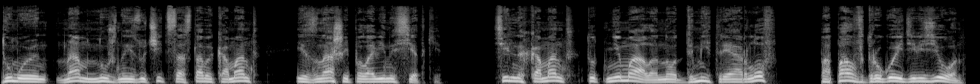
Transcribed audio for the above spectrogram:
Думаю, нам нужно изучить составы команд из нашей половины сетки. Сильных команд тут немало, но Дмитрий Орлов попал в другой дивизион.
